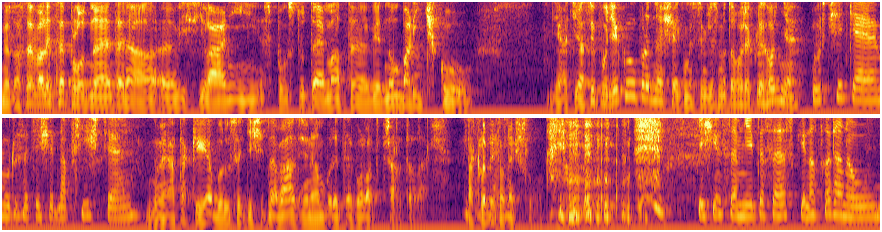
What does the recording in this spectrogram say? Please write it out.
no zase velice plodné teda eh, vysílání, spoustu témat v jednom balíčku. Já ti asi poděkuju pro dnešek, myslím, že jsme toho řekli hodně. Určitě, budu se těšit na příště. No já taky a budu se těšit na vás, že nám budete volat, přátelé. Takhle by to nešlo. Těším se, mějte se hezky, nasledanou.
